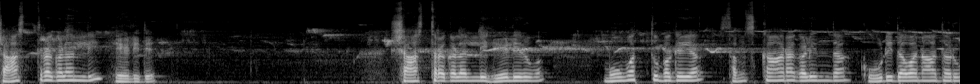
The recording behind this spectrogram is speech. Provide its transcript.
ಶಾಸ್ತ್ರಗಳಲ್ಲಿ ಹೇಳಿದೆ. ಶಾಸ್ತ್ರಗಳಲ್ಲಿ ಹೇಳಿರುವ ಮೂವತ್ತು ಬಗೆಯ ಸಂಸ್ಕಾರಗಳಿಂದ ಕೂಡಿದವನಾದರೂ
